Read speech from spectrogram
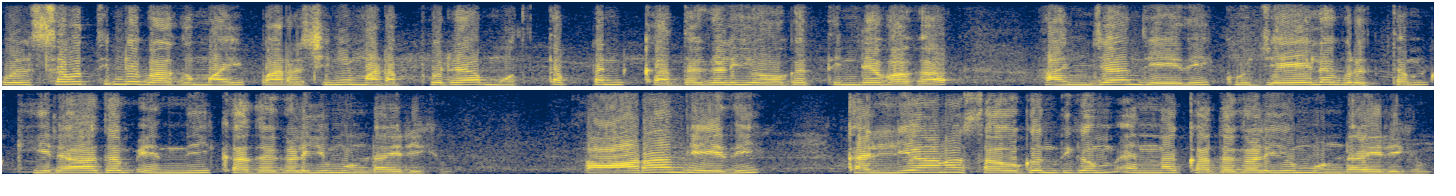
ഉത്സവത്തിന്റെ ഭാഗമായി പറശ്ശിനി മടപ്പുര മുത്തപ്പൻ കഥകളി യോഗത്തിന്റെ വക അഞ്ചാം തീയതി കുചേലവൃത്തം കിരാതം എന്നീ കഥകളിയും ഉണ്ടായിരിക്കും. ആറാം തീയതി കല്യാണ സൗഗന്ധികം എന്ന കഥകളിയും ഉണ്ടായിരിക്കും.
